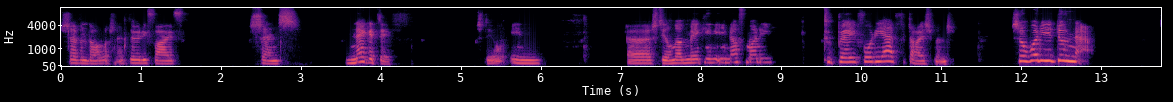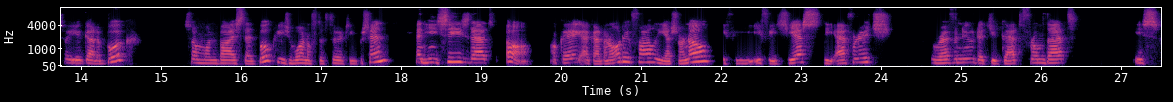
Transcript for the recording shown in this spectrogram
$7.35 negative. Still in, uh, still not making enough money to pay for the advertisement. So what do you do now? So you got a book, someone buys that book, he's one of the 13%, and he sees that, oh, okay, I got an audio file, yes or no. If if it's yes, the average revenue that you get from that is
